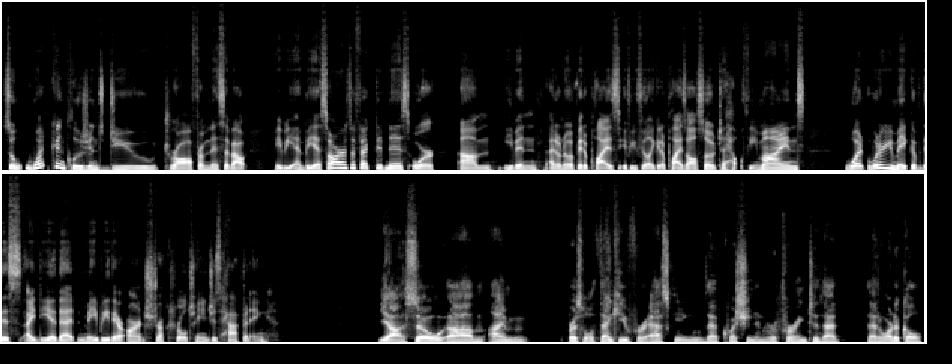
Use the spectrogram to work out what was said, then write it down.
So what conclusions do you draw from this about maybe MBSR's effectiveness or um, even I don't know if it applies if you feel like it applies also to healthy minds. What what do you make of this idea that maybe there aren't structural changes happening? Yeah, so um, I'm first of all, thank you for asking that question and referring to that that article.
